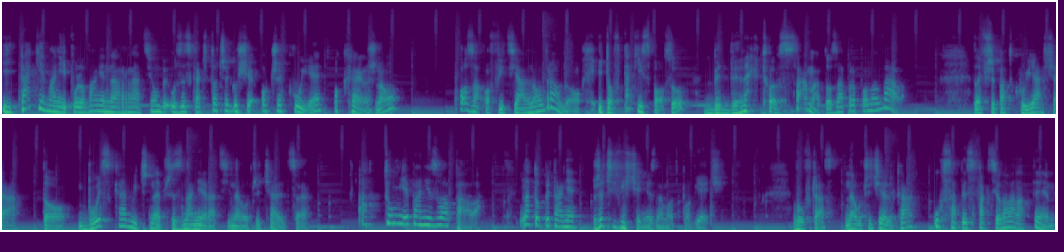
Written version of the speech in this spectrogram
i takie manipulowanie narracją, by uzyskać to, czego się oczekuje, okrężną, poza oficjalną drogą. I to w taki sposób, by dyrektor sama to zaproponowała. Zaś w przypadku Jasia to błyskawiczne przyznanie racji nauczycielce. A tu mnie pani złapała. Na to pytanie rzeczywiście nie znam odpowiedzi. Wówczas nauczycielka, usatysfakcjonowana tym,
